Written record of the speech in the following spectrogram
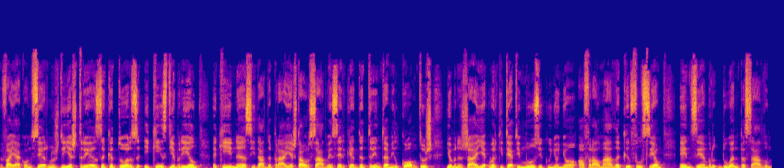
Vai acontecer nos dias 13, 14 e 15 de abril, aqui na cidade da Praia. Está orçado em cerca de 30 mil contos e homenageia o arquiteto e músico Nhonhon Ofra Almada, que faleceu em dezembro do ano passado.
